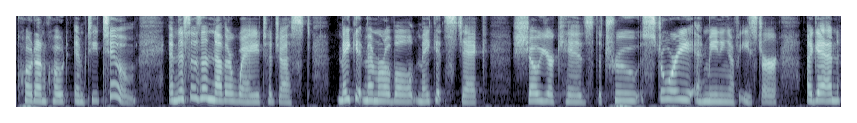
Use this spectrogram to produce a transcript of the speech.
quote unquote empty tomb. And this is another way to just make it memorable, make it stick, show your kids the true story and meaning of Easter. Again,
